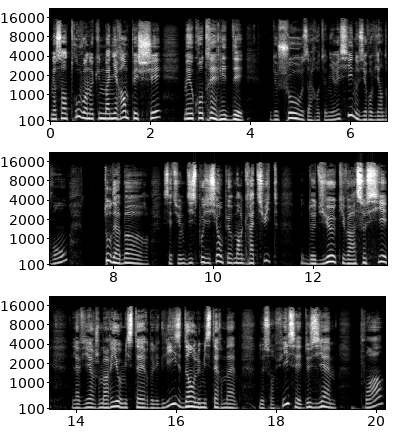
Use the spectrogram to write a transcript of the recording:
ne s'en trouve en aucune manière empêchée, mais au contraire aidée. Deux choses à retenir ici, nous y reviendrons. Tout d'abord, c'est une disposition purement gratuite de Dieu qui va associer la Vierge Marie au mystère de l'Église dans le mystère même de son Fils. Et deuxième point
